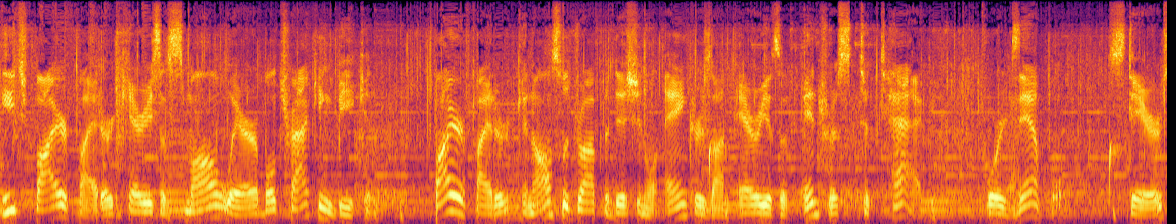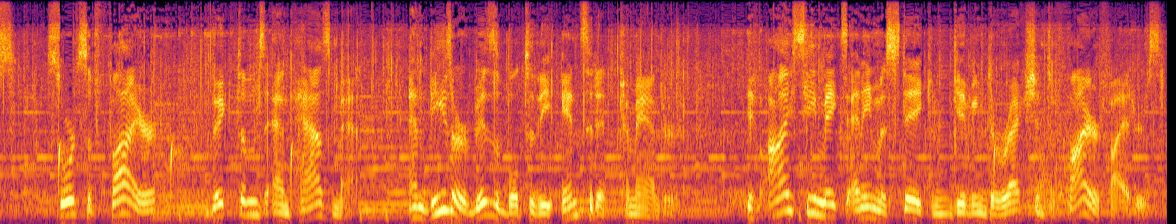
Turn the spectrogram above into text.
Each firefighter carries a small wearable tracking beacon. Firefighter can also drop additional anchors on areas of interest to tag. For example, stairs, source of fire, victims, and hazmat. And these are visible to the incident commander. If IC makes any mistake in giving direction to firefighters,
